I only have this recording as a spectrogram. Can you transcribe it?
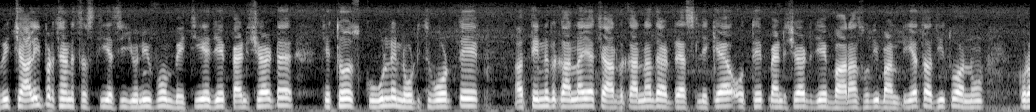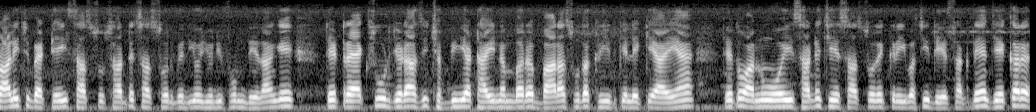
ਵੀ 40% ਸਸਤੀ ਅਸੀਂ ਯੂਨੀਫਾਰਮ ਵੇਚੀਏ। ਜੇ ਪੈਂਟ, ਸ਼ਰਟ ਜਿੱਥੋਂ ਸਕੂਲ ਨੇ ਨੋਟਿਸ ਬੋਰਡ ਤੇ ਅ, ਤਿੰਨ ਦੁਕਾਨਾਂ ਜਾਂ ਚਾਰ ਦੁਕਾਨਾਂ ਦਾ ਐਡਰੈਸ ਲਿਖਿਆ ਉੱਥੇ ਪੈਂਟ ਸ਼ਰਟ ਜੇ 1200 ਦੀ ਬਣਦੀ ਹੈ ਤਾਂ ਅਸੀਂ ਤੁਹਾਨੂੰ ਕੁਰਾਲੀ 'ਚ ਬੈਠੇ ਹੀ 700 750 ਰੁਪਏ ਦੀ ਉਹ ਯੂਨੀਫਾਰਮ ਦੇ ਦਾਂਗੇ। ਤੇ ਟਰੈਕ ਸੂਟ ਜਿਹੜਾ ਅਸੀਂ 26 ਜਾਂ 28 ਨੰਬਰ 1200 ਦਾ ਖਰੀਦ ਕੇ ਲੈ ਕੇ ਆਏ ਹਾਂ। ਤੇ ਤੁਹਾਨੂੰ ਉਹੀ 650 700 ਦੇ ਕਰੀਬ ਅਸੀਂ ਦੇ ਸਕਦੇ ਹਾਂ। ਜੇਕਰ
